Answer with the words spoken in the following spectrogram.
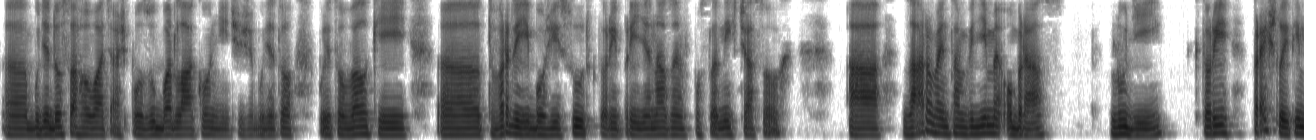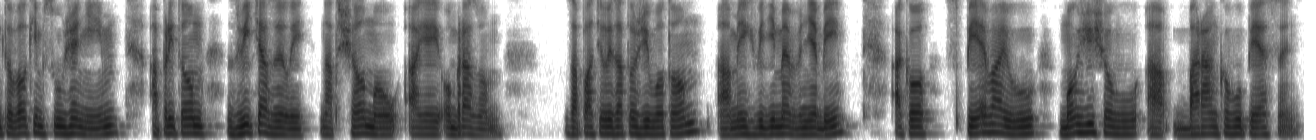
e, bude dosahovať až po zubadlá koní. Čiže bude to, bude to veľký, e, tvrdý Boží súd, ktorý príde na zem v posledných časoch. A zároveň tam vidíme obraz ľudí, ktorí prešli týmto veľkým súžením a pritom zvíťazili nad šelmou a jej obrazom. Zaplatili za to životom a my ich vidíme v nebi, ako spievajú Mojžišovú a Baránkovú pieseň.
